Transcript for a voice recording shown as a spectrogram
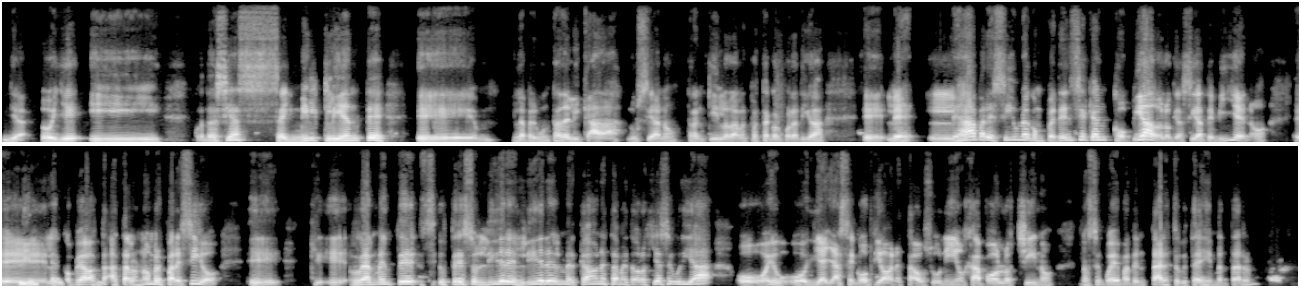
Ya, oye, y cuando decías 6.000 clientes, eh, la pregunta delicada, Luciano, tranquilo, la respuesta corporativa, eh, les, ha aparecido una competencia que han copiado lo que hacía Tepillé, ¿no? Eh, les han copiado hasta, los nombres parecidos. Eh, que, realmente ustedes son líderes, líderes del mercado en esta metodología de seguridad o hoy día ya se copió en Estados Unidos, Japón, los chinos, no se puede patentar esto que ustedes inventaron.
